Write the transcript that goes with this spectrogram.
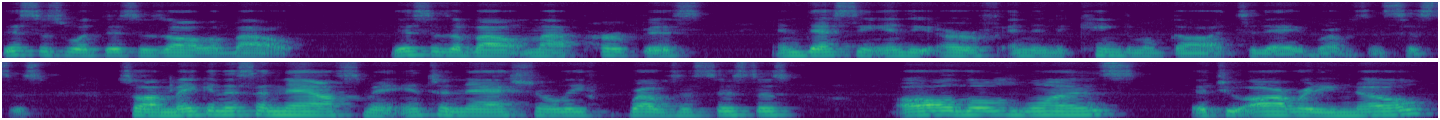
This is what this is all about. This is about my purpose and destiny in the earth and in the kingdom of God today, brothers and sisters. So I'm making this announcement internationally, brothers and sisters. All those ones that you already know,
